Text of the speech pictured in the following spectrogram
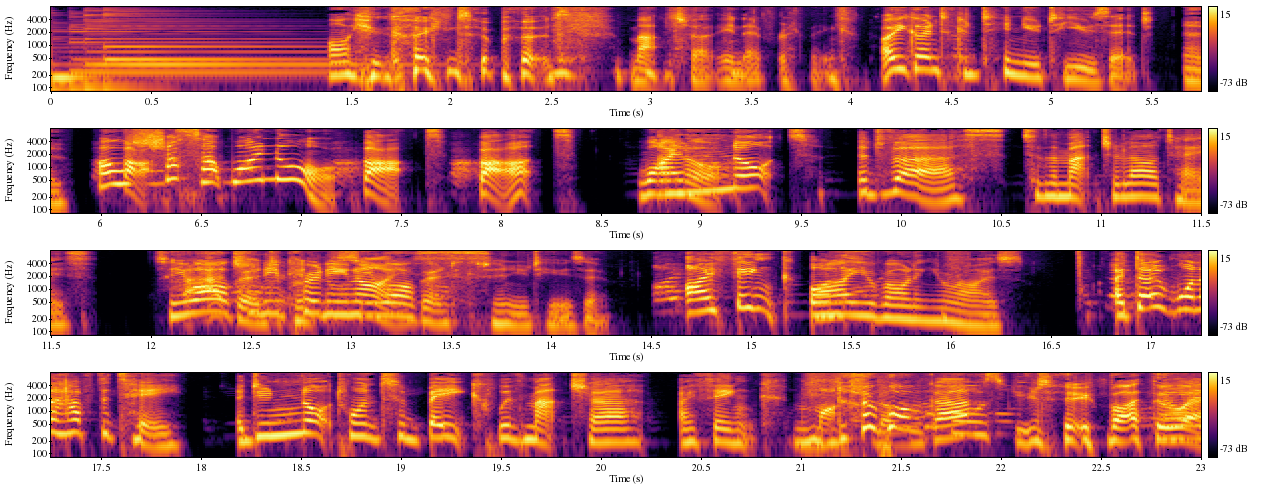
Are you going to put matcha in everything? Are you going to continue to use it? No. Oh, But- shut up. Why not? But, but, Why I'm not? not adverse to the matcha lattes. So you They're actually going to pretty so nice. You are going to continue to use it. I think Why on, are you rolling your eyes? I don't want to have the tea. I do not want to bake with matcha. I think much No one longer. forced you to, by the No, way. I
